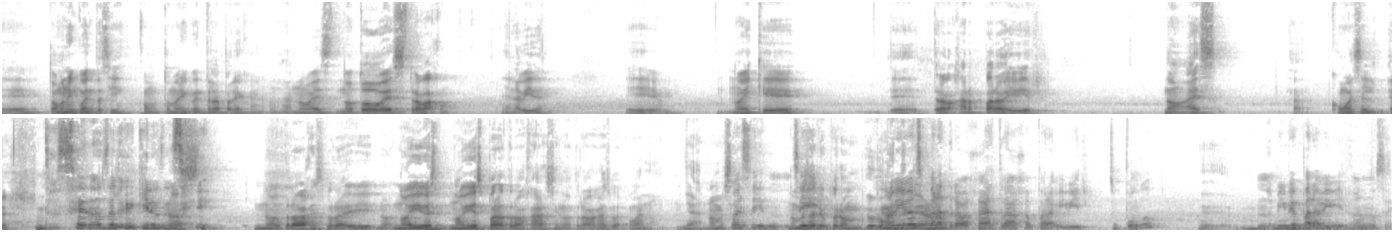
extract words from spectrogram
Eh, tomen en cuenta, sí, tomen en cuenta la pareja. O sea, no, es, no todo es trabajo en la vida. Eh, no hay que eh, trabajar para vivir. No, es... ¿Cómo es el...? No sé, no sé lo que quieres decir. no trabajas para vivir, no, no, vives, no vives para trabajar, sino trabajas para... Bueno, ya, no me pues salió. no me salió, pero creo que me No vives para trabajar, trabaja para vivir, supongo. Eh, vive para mm, vivir, no, sé.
